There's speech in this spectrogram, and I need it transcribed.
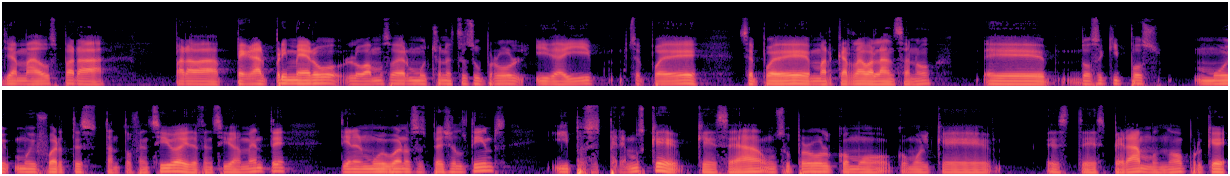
llamados para, para pegar primero, lo vamos a ver mucho en este Super Bowl y de ahí se puede, se puede marcar la balanza, ¿no? Eh, dos equipos muy, muy fuertes, tanto ofensiva y defensivamente, tienen muy buenos special teams y pues esperemos que, que sea un Super Bowl como, como el que este, esperamos, ¿no? Porque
